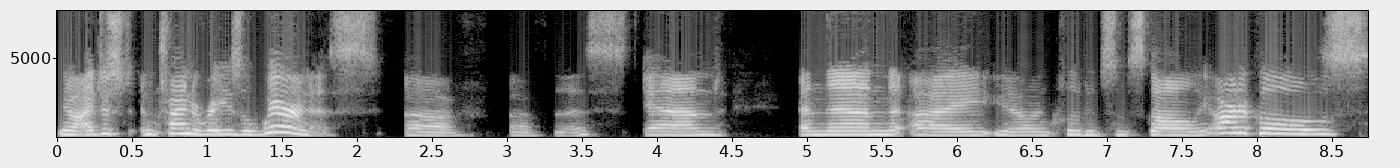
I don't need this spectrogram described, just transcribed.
you know, I just am trying to raise awareness of, of this. And and then I, you know, included some scholarly articles,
